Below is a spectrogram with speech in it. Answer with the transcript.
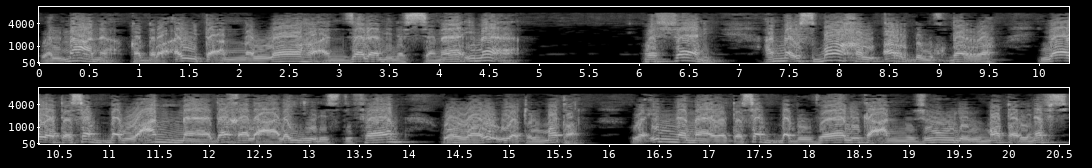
والمعنى قد رأيت أن الله أنزل من السماء ماء. والثاني أن إصباح الأرض مخضرة لا يتسبب عما دخل عليه الاستفهام وهو رؤية المطر وإنما يتسبب ذلك عن نزول المطر نفسه.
